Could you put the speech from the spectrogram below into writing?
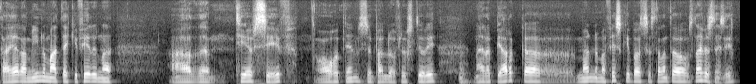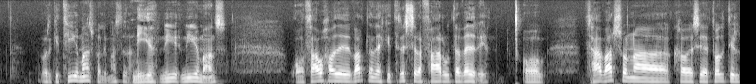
Það er að mínum að þetta ekki fyrir að, að um, TFCF og áhöfnin sem pallu að flugstjóri næra að bjarga uh, mönnum að fiskibátt sem stranda á Snæfellsnesi var ekki tíu manns palli, mannstu það? Níu. Níu, níu manns. Og þá hafði varnandi ekki trissir að fara út af veðri. Og það var svona, hvað ég segja, doldil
